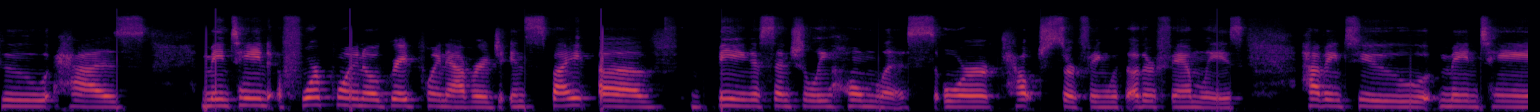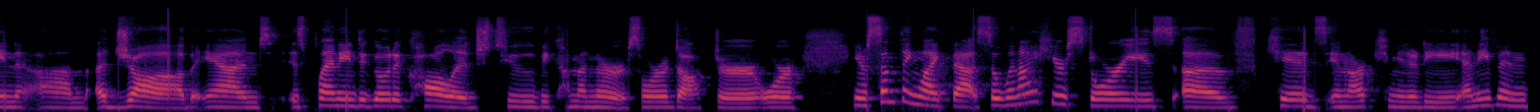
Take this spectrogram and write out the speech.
who has maintained a 4.0 grade point average in spite of being essentially homeless or couch surfing with other families, having to maintain um, a job and is planning to go to college to become a nurse or a doctor or you know something like that. So when I hear stories of kids in our community and even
